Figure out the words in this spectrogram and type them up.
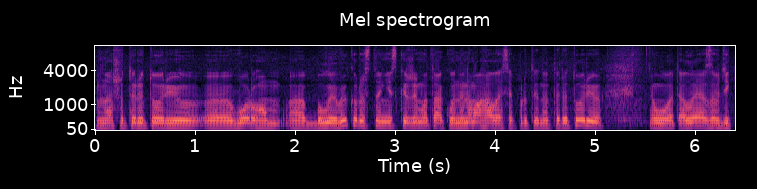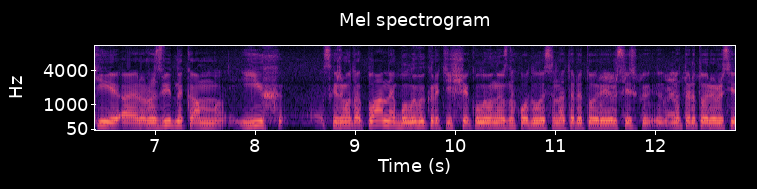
на нашу територію е, ворогом були використані, скажімо так. Вони намагалися пройти на територію, от, але завдяки аеророзвідникам їх. Скажімо так, плани були викриті ще коли вони знаходилися на території Російської на території Російської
